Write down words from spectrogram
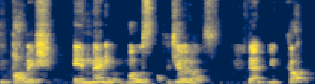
to publish in many or most of the journals, then you cut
